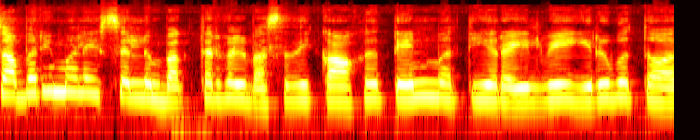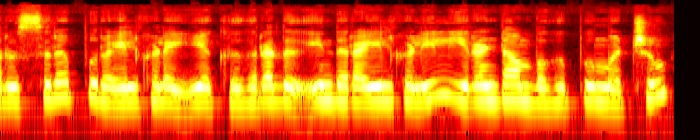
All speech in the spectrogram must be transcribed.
சபரிமலை செல்லும் பக்தர்கள் வசதிக்காக தென் மத்திய ரயில்வே இருபத்தாறு சிறப்பு ரயில்களை இயக்குகிறது. இந்த ரயில்களில் இரண்டாம் வகுப்பு மற்றும்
